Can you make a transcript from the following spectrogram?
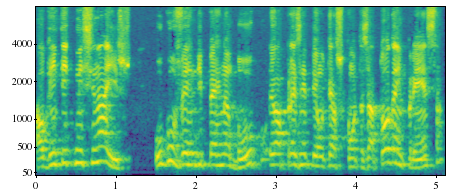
alguém tem que me ensinar isso. O governo de Pernambuco, eu apresentei ontem as contas a toda a imprensa.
